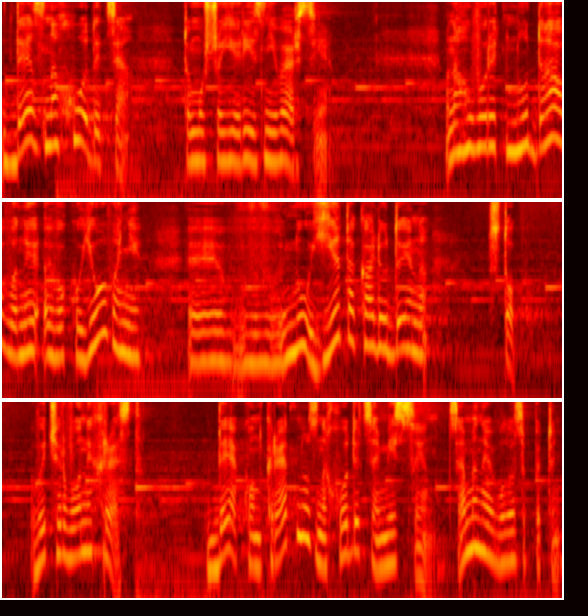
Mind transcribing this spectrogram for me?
де знаходиться, тому що є різні версії. Вона говорить: ну да, вони евакуйовані, е, ну, є така людина. Стоп, ви Червоний Хрест. Де конкретно знаходиться мій син? Це мене було запитання.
